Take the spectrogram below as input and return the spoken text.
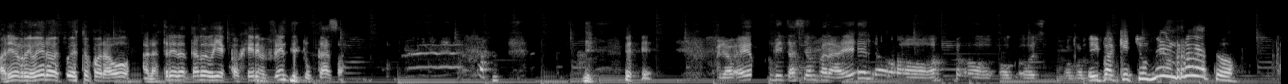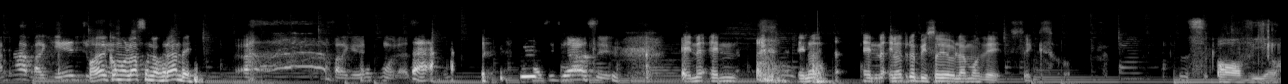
Ariel Rivero, esto, es para vos. A las 3 de la tarde voy a coger enfrente de tu casa. ¿Pero es una invitación para él o, o, o- o- o con- Y para que chusmee un rato. Ah, para que él A ver cómo lo hacen los grandes. para que veas cómo lo hace. Así se hace. En, en, en, en- en otro episodio hablamos de sexo. Obvio.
